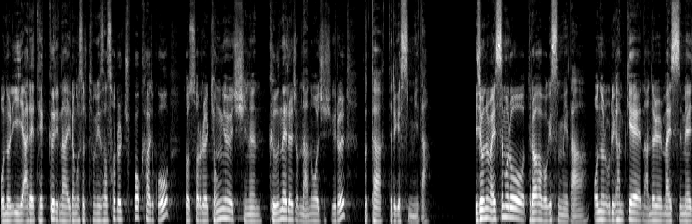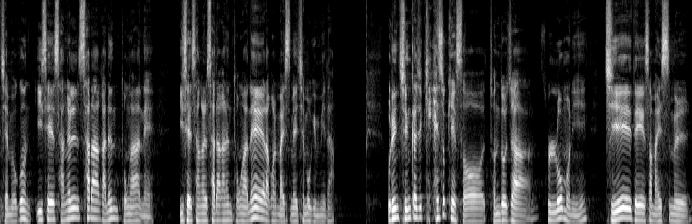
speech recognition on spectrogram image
오늘 이 아래 댓글이나 이런 것을 통해서 서로를 축복하고 또 서로를 격려해 주시는 그 은혜를 좀 나누어 주시기를 부탁드리겠습니다. 이제 오늘 말씀으로 들어가 보겠습니다. 오늘 우리가 함께 나눌 말씀의 제목은 이 세상을 살아가는 동안에 이 세상을 살아가는 동안에라고 하는 말씀의 제목입니다. 우리는 지금까지 계속해서 전도자 솔로몬이 지혜에 대해서 말씀을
